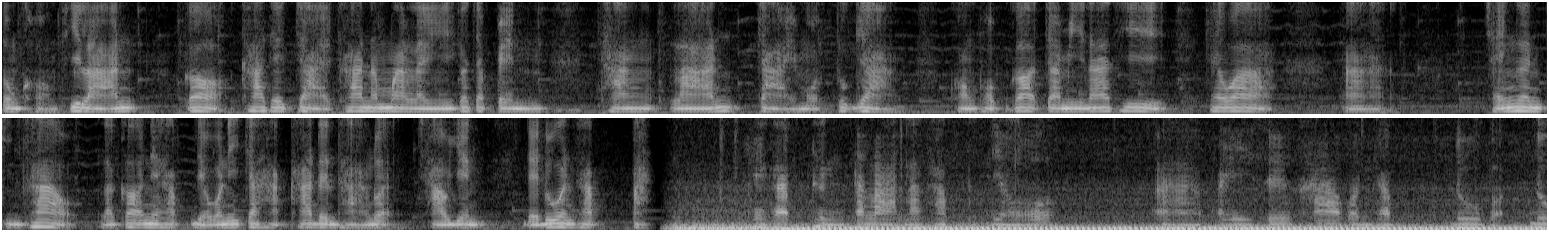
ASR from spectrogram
ส่งของที่ร้าน ก็ค่าใช้จ่ายค่าน้ำมันอะไรอย่างนี้ก็จะเป็นทางร้านจ่ายหมดทุกอย่าง ของผมก็จะมีหน้าที่แค่ว่า ใช้เงินกินข้าว แล้วก็เนี่ยครับ เดี๋ยววันนี้จะหักค่าเดินทางด้วยเช้าเย็น เดี๋ยวดูกันครับไปโอเคครับถึงตลาดแล้วครับ เดี๋ยวอ่าไปซื้อข้าวก่อนครับ ดูก่อนดู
